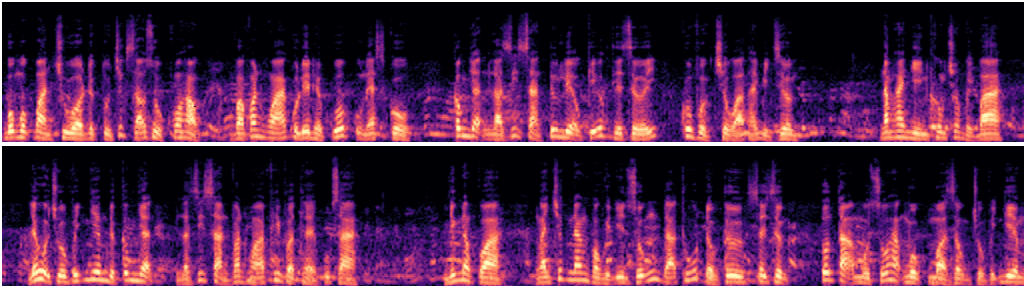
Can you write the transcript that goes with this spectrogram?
Bộ Mộc Bản Chùa được Tổ chức Giáo dục Khoa học và Văn hóa của Liên Hợp Quốc UNESCO công nhận là di sản tư liệu ký ức thế giới khu vực châu Á-Thái Bình Dương. Năm 2013, lễ hội chùa Vĩnh Nghiêm được công nhận là di sản văn hóa phi vật thể quốc gia. Những năm qua, ngành chức năng và huyện Yên Dũng đã thu hút đầu tư xây dựng, tôn tạo một số hạng mục mở rộng chùa Vĩnh Nghiêm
